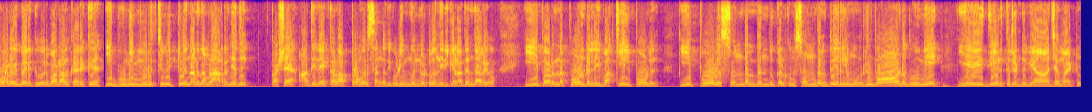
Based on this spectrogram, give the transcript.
കുറേ പേർക്ക് ഒരുപാട് ആൾക്കാർക്ക് ഈ ഭൂമി മുറിച്ചു വിറ്റു എന്നാണ് നമ്മൾ അറിഞ്ഞത്. പക്ഷെ അതിനേക്കാൾ അപ്പുറം ഒരു സംഗതി കൂടി മുന്നോട്ട് വന്നിരിക്കുകയാണ്. അതെന്താ അറിയോ? ഈ പറഞ്ഞ പോളുണ്ടല്ലോ ഈ വക്കീൽ പോൾ ഈ പോൾ സ്വന്തം ബന്ധുക്കൾക്കും സ്വന്തം പേരിലും ഒരുപാട് ഭൂമി എഴുതിയെടുത്തിട്ടുണ്ട് വ്യാജമായിട്ട്.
